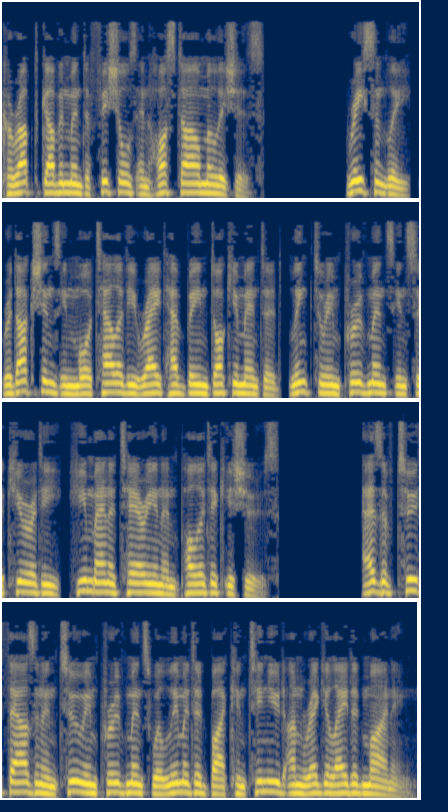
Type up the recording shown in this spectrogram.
corrupt government officials, and hostile militias. Recently, reductions in mortality rate have been documented, linked to improvements in security, humanitarian, and politic issues. As of 2002 improvements were limited by continued unregulated mining.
